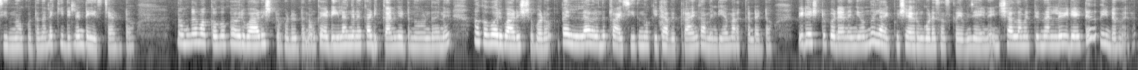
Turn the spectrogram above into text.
ചെയ്ത് നോക്കൂട്ടോ. നല്ല കിടിലൻ ടേസ്റ്റാണ് കേട്ടോ നമുക്ക് മക്കൾക്കൊക്കെ ഒരുപാട് ഇഷ്ടപ്പെടും കേട്ടോ നമുക്ക് ഇടയിൽ അങ്ങനെ കടിക്കാൻ കിട്ടുന്നതുകൊണ്ട് തന്നെ മക്കൾക്ക് ഒരുപാട് ഇഷ്ടപ്പെടും. അപ്പോൾ എല്ലാവരും ഒന്ന് ട്രൈ ചെയ്ത് നോക്കിയിട്ട് അഭിപ്രായം കമന്റ് ചെയ്യാൻ മറക്കണ്ട കേട്ടോ വീഡിയോ ഇഷ്ടപ്പെടുകയാണെങ്കിൽ ഒന്ന് ലൈക്കും ഷെയറും കൂടെ സബ്സ്ക്രൈബും ചെയ്യണേ. ഇൻഷാല്ല മറ്റൊരു നല്ല വീഡിയോ ആയിട്ട് വീണ്ടും വരാം.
